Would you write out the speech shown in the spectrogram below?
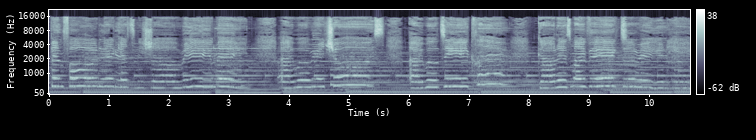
up and against me shall remain. I will rejoice, I will declare, God is my victory, and He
